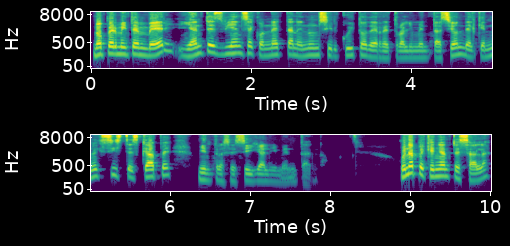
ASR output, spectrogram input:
No permiten ver y antes bien se conectan en un circuito de retroalimentación del que no existe escape mientras se sigue alimentando. Una pequeña antesala,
